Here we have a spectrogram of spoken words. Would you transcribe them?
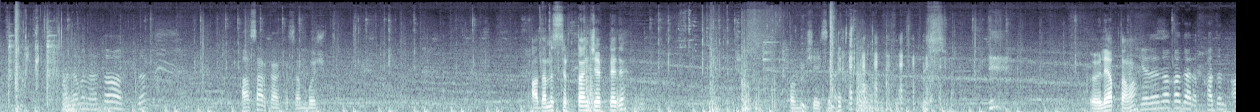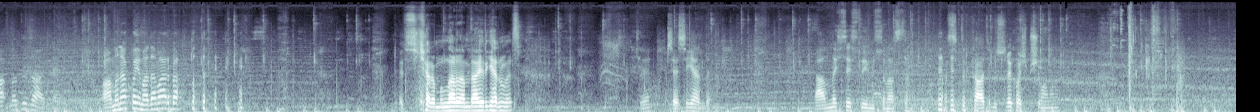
Adamı nasıl attı? Asar kanka sen boş. Adamı sırttan cepledi. Komik şeysin. Öyle yaptı ama. Gelene kadar kadın atladı zaten. Amına koyayım adam harbi atladı. E, Sikerim bunlardan bir hayır gelmez. Sesi geldi. Yanlış ses duymuşsun aslında. Ya Siktir katil üstüne koşmuşum ama.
